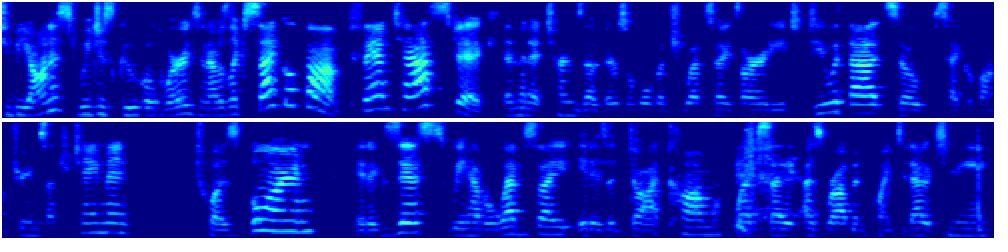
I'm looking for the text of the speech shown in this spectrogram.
to be honest, we just Googled words and I was like, Psychopomp, fantastic. And then it turns out there's a whole bunch of websites already to do with that. So, Psychopomp Dreams Entertainment, twas born. It exists. We have a website. It is a dot .com website, as Robin pointed out to me.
